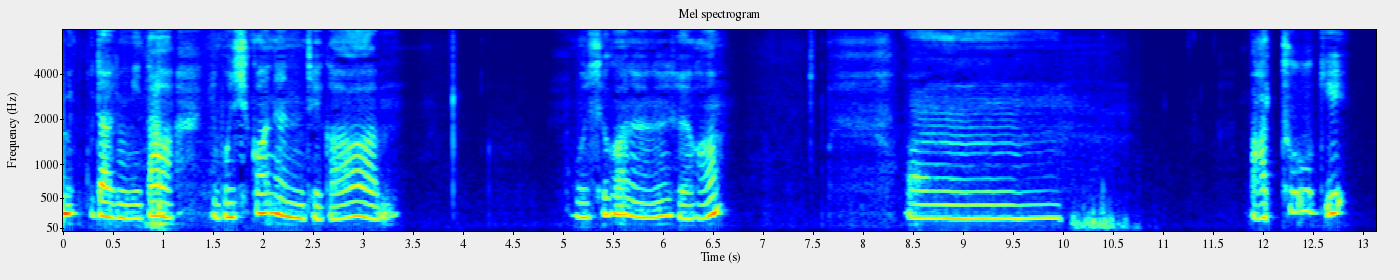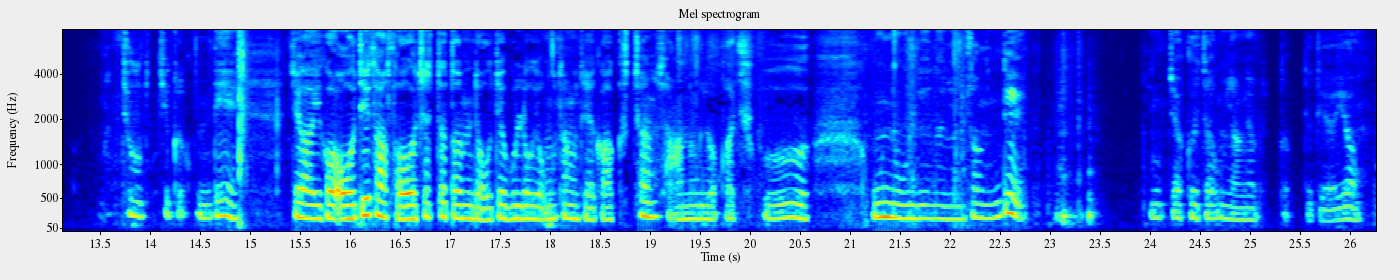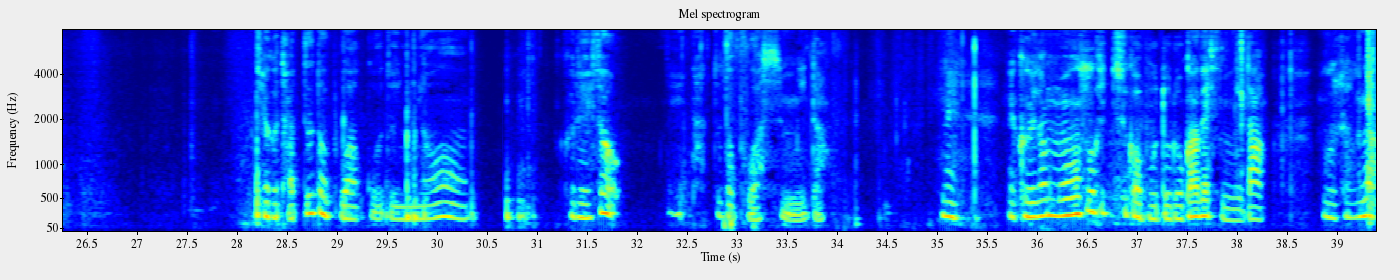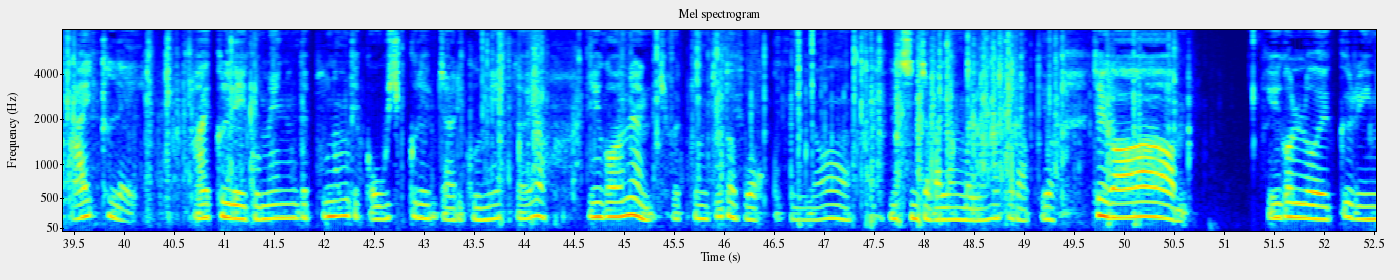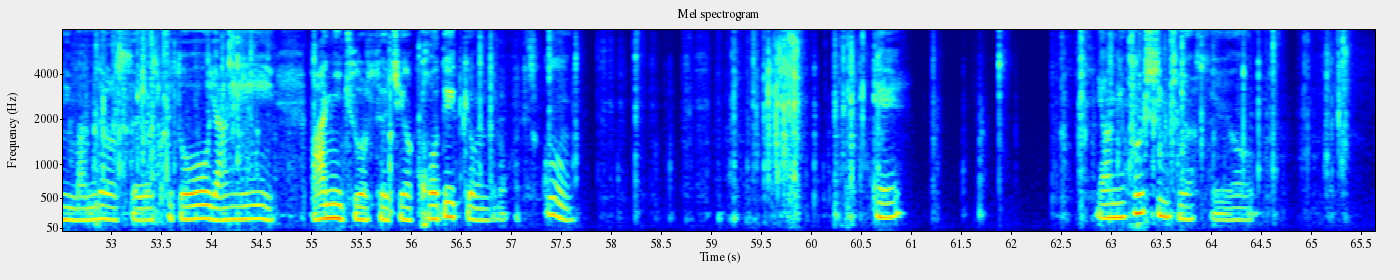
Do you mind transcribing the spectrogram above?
한입구닥입니다. 이번 시간에는 제가 이번 시간에는 제가 음, 마투기 마투기 찍을 건데 제가 이걸 어디 사서 어제 뜯었는데 어제 몰라 영상 제가 귀찮아서 안 올려가지고 오늘 올리는 영상인데 진짜 그 점 양해 부탁드려요. 제가 다 뜯어 보았거든요. 그래서 네, 다 뜯어 보았습니다. 네, 네 그래서 한번 후기 찍어 보도록 하겠습니다. 우선은 아이클레이. 아이클레이 구매했는데 분홍색깔 50g짜리 구매했어요. 이거는 제가 좀 뜯어 보았거든요. 이거 진짜 말랑말랑 하더라고요. 제가 이걸로 액글을 이미 만들었어요. 그래서 양이 많이 줄었어요. 제가 거대 액교 만들어가지고. 이렇게 양이 훨씬 줄었어요.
